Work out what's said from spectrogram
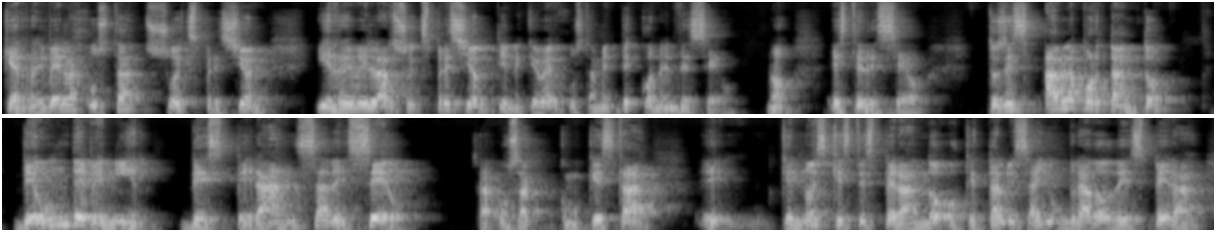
que revela justa su expresión. Y revelar su expresión tiene que ver justamente con el deseo, ¿no? Este deseo. Entonces, habla, por tanto, de un devenir de esperanza, deseo. O sea, o sea como que esta eh, que no es que esté esperando o que tal vez hay un grado de espera,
